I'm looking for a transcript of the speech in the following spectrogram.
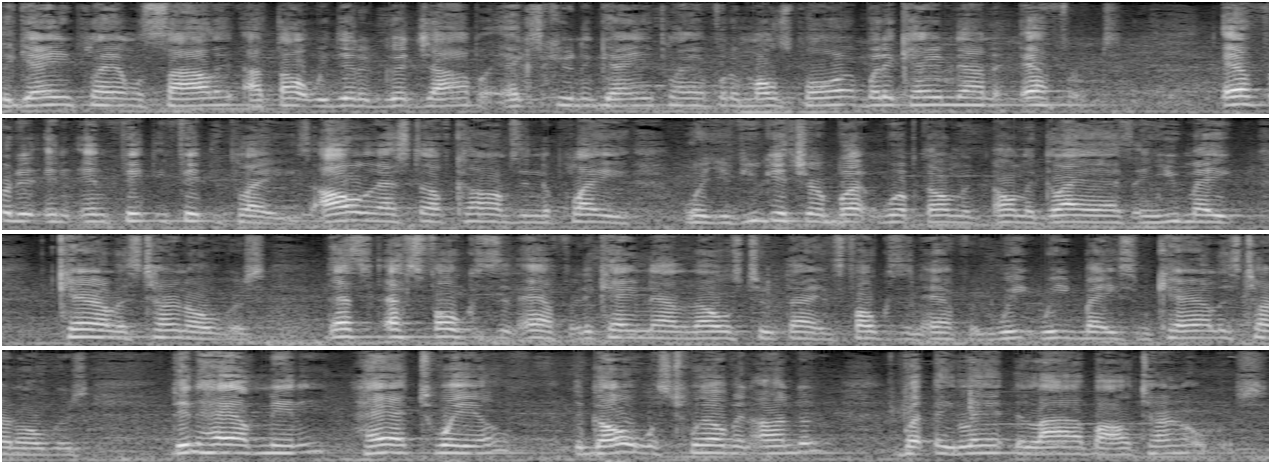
The game plan was solid. I thought we did a good job of executing the game plan for the most part, but it came down to effort. Effort in, in 50-50 plays. All of that stuff comes into play where if you get your butt whooped on the on the glass and you make careless turnovers, that's that's focus and effort. It came down to those two things, focus and effort. We we made some careless turnovers didn't have many, had 12. The goal was 12 and under, but they led the live ball turnovers.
